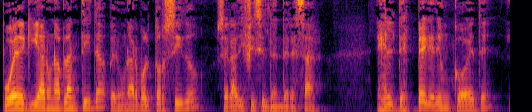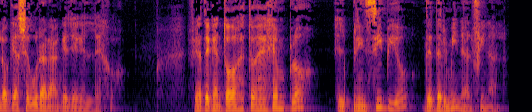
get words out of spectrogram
Puede guiar una plantita, pero un árbol torcido será difícil de enderezar. Es el despegue de un cohete lo que asegurará que lleguen lejos. Fíjate que en todos estos ejemplos el principio determina el final.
